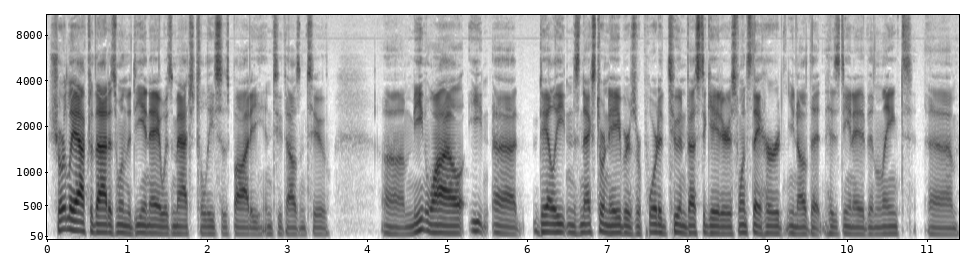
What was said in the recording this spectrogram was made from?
shortly after that is when the DNA was matched to Lisa's body in 2002. Um, meanwhile, Eaton, uh, Dale Eaton's next door neighbors reported to investigators once they heard, you know, that his DNA had been linked. Um,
